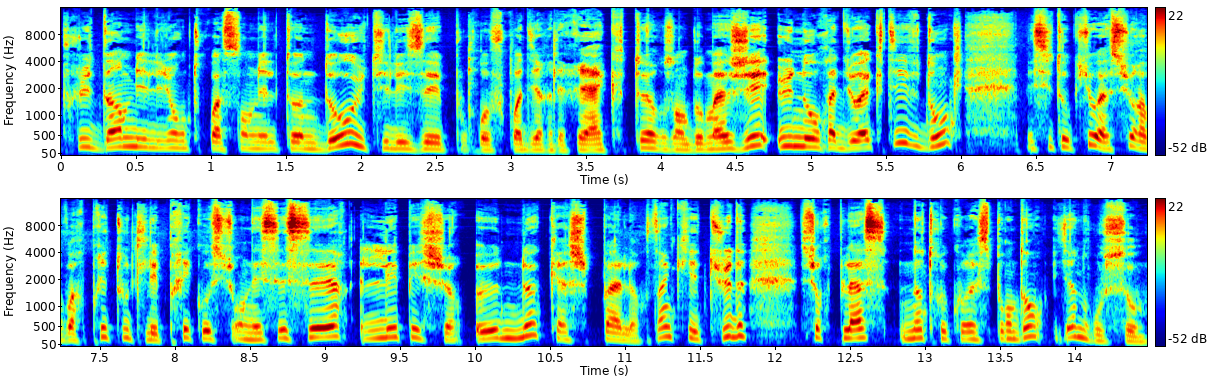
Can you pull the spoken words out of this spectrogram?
Plus d'un million trois cent mille tonnes d'eau utilisées pour refroidir les réacteurs endommagés, une eau radioactive donc. Mais si Tokyo assure avoir pris toutes les précautions nécessaires, les pêcheurs, eux, ne cachent pas leurs inquiétudes. Sur place, notre correspondant Yann Rousseau.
